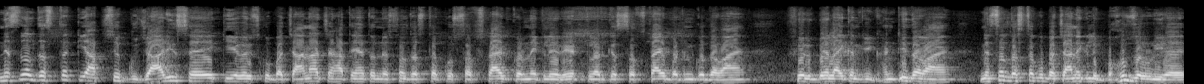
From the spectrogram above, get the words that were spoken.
नेशनल दस्तक की आपसे गुजारिश है कि अगर इसको बचाना चाहते हैं तो नेशनल दस्तक को सब्सक्राइब करने के लिए रेड कलर के सब्सक्राइब बटन को दबाएँ, फिर बेल आइकन की घंटी दबाएँ नेशनल दस्तक को बचाने के लिए बहुत ज़रूरी है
